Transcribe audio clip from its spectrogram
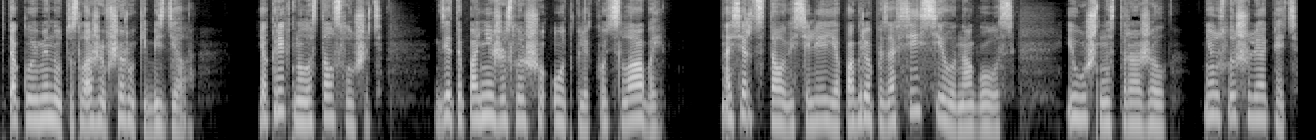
в такую минуту, сложивши руки без дела. Я крикнула, стал слушать. Где-то пониже слышу отклик, хоть слабый. На сердце стало веселее, я погреб изо всей силы на голос и уж насторожил. Не услышали опять.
